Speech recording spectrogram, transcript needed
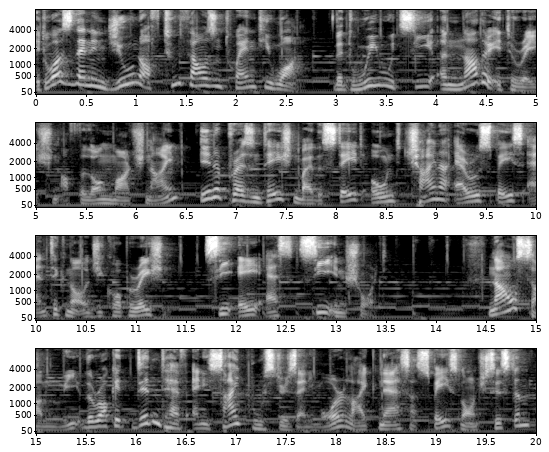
It was then in June of 2021 that we would see another iteration of the Long March 9 in a presentation by the state-owned China Aerospace and Technology Corporation, CASC in short. Now suddenly, the rocket didn't have any side boosters anymore like NASA's Space Launch System,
